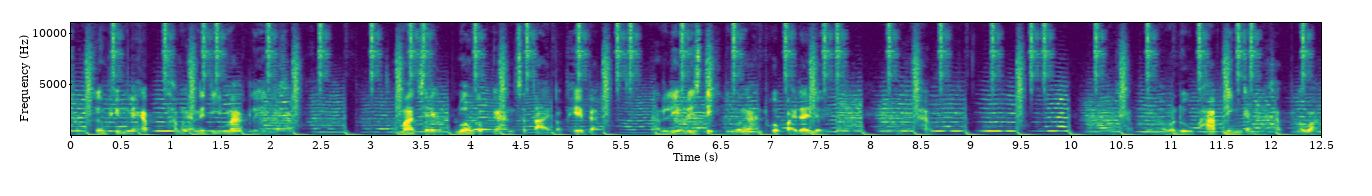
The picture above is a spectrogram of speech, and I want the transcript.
ส่วนเครื่องพิมพ์นะครับทำงานได้ดีมากเลยนะครับ สามารถใช้ร่วมกับงานสไตล์ประเภทแบบ งานเรียลลิสติก หรือว่างานทั่วไปได้เลยนะครับนะครับเดี๋ยวเรามาดูภาพนิ่งกันนะครับ ระหว่าง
